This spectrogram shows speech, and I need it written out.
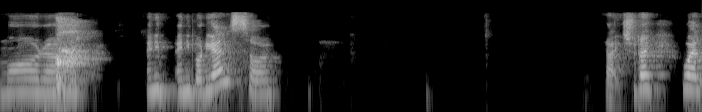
More, uh, any, anybody else or? Right, should I? Well,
